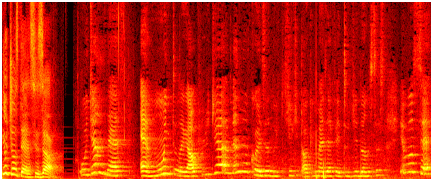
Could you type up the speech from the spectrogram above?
E o Just Dance, Zá? O Just Dance é muito legal porque é a mesma coisa do TikTok, mas é feito de danças e você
